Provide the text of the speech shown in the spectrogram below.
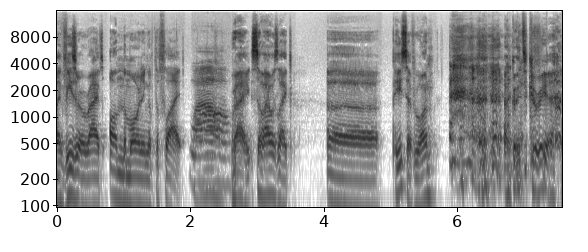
My visa arrives on the morning of the flight. Wow. Right. So I was like, uh, peace, everyone. I'm going to Korea.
